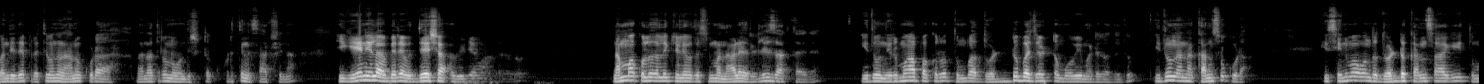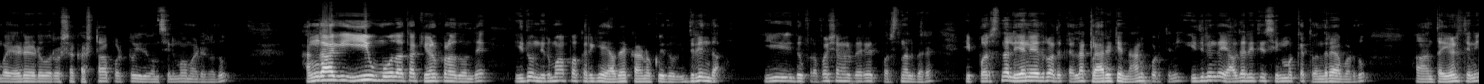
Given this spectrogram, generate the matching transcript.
ಬಂದಿದೆ, ಪ್ರತಿಯೊಂದು ನಾನು ಕೂಡ ನನ್ನ ಹತ್ರನೂ ಒಂದಿಷ್ಟು ಕೊಡ್ತೀನಿ ಸಾಕ್ಷಿನ. ಈಗ ಏನಿಲ್ಲ, ಬೇರೆ ಉದ್ದೇಶ ವಿಡಿಯೋ ಮಾಡ್ತಾ ಇರೋದು. ನಮ್ಮ ಕುಲದಲ್ಲಿ ಕೇಳಿಯೋದ ಸಿನಿಮಾ ನಾಳೆ ರಿಲೀಸ್ ಆಗ್ತಾ ಇದೆ. ಇದು ನಿರ್ಮಾಪಕರು ತುಂಬ ದೊಡ್ಡ ಬಜೆಟ್ ಮೂವಿ ಮಾಡಿರೋದು ಇದು. ಇದು ನನ್ನ ಕನಸು ಕೂಡ. ಈ ಸಿನಿಮಾ ಒಂದು ದೊಡ್ಡ ಕನಸಾಗಿ ತುಂಬ ಎರಡು, ಎರಡೂವರೆ ವರ್ಷ ಕಷ್ಟಪಟ್ಟು ಇದು ಒಂದು ಸಿನಿಮಾ ಮಾಡಿರೋದು. ಹಾಗಾಗಿ ಈ ಮೂಲಕ ಕೇಳ್ಕೊಳ್ಳೋದು ಒಂದೇ, ಇದು ನಿರ್ಮಾಪಕರಿಗೆ ಯಾವುದೇ ಕಾರಣಕ್ಕೂ ಇದು ಇದರಿಂದ ಈ ಇದು ಪ್ರೊಫೆಷನಲ್ ಬೇರೆ, ಇದು ಪರ್ಸ್ನಲ್ ಬೇರೆ. ಈ ಪರ್ಸ್ನಲ್ ಏನೇ ಇದ್ರೂ ಅದಕ್ಕೆಲ್ಲ ಕ್ಲಾರಿಟಿ ನಾನು ಕೊಡ್ತೀನಿ. ಇದರಿಂದ ಯಾವುದೇ ರೀತಿ ಸಿನಿಮಾಕ್ಕೆ ತೊಂದರೆ ಆಗಬಾರ್ದು ಅಂತ ಹೇಳ್ತೀನಿ.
